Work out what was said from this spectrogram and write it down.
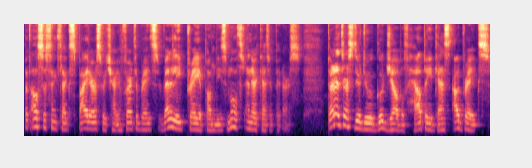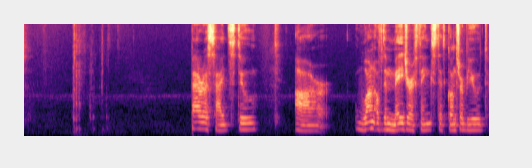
but also things like spiders, which are invertebrates, readily prey upon these moths and their caterpillars. Predators do do a good job of helping against outbreaks. Parasites too are one of the major things that contribute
